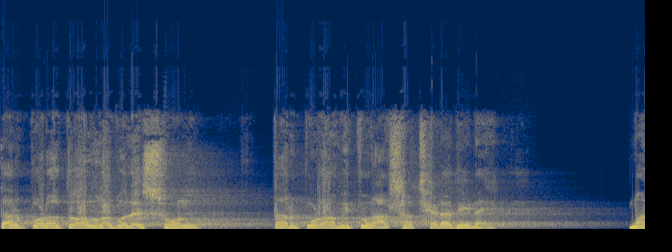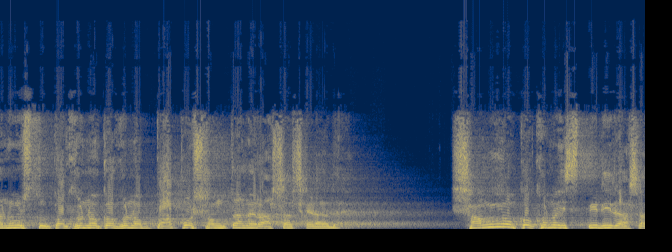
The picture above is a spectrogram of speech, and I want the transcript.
তারপরও তো আল্লাহ বলে শোন তারপর আমি তোর আশা ছেড়া দিই নাই। মানুষ তো কখনো কখনো বাপ সন্তানের আশা ছেড়া দেয়। স্বামীও কখনো স্ত্রীর আশা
